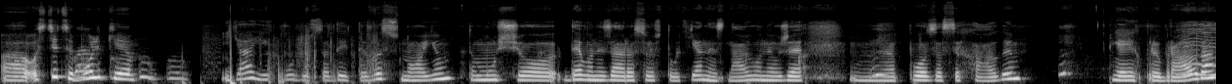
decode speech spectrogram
Ось ці цибульки, я їх буду садити весною, тому що де вони зараз ростуть, я не знаю. Вони вже позасихали. Я їх прибрала.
